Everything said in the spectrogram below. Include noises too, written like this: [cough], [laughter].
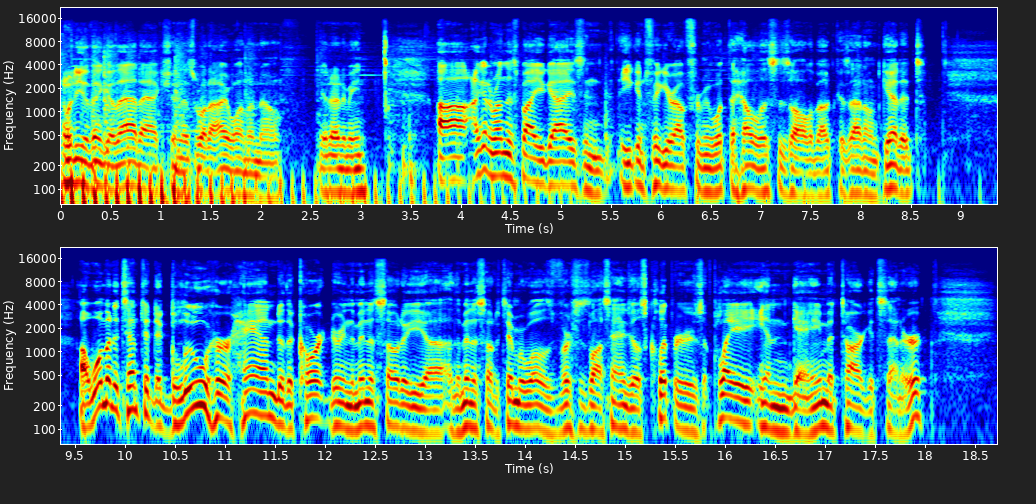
What do you think of that action? Is what I want to know. You know what I mean? Uh, I got to run this by you guys, and you can figure out for me what the hell this is all about because I don't get it. A woman attempted to glue her hand to the court during the Minnesota uh, the Minnesota Timberwolves versus Los Angeles Clippers play-in game at Target Center.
